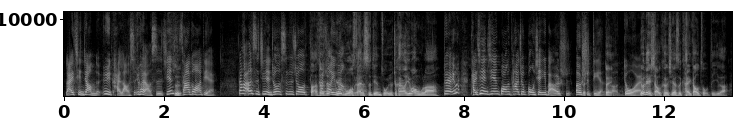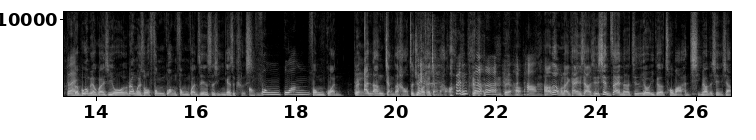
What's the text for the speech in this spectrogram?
来请教我们的玉凯老师。玉凯老师，今天只差多少点？大概二十几点就是不是就看到一万五了？约莫三十点左右就看到一万五啦。对，因为台积电今天光它就贡献一百二十二十点了。对，对有点小可惜，是开高走低了。对，不过没有关系，我认为说封光封关这件事情应该是可行的。封光封关，对，安安讲得好，这句话才讲得好。真的。对，好，好，好，那我们来看一下，其实现在呢，其实有一个筹码很奇妙的现象，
